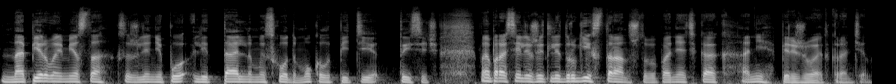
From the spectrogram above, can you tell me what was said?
на первое первое место, к сожалению, по летальным исходам, около 5 тысяч. Мы опросили жителей других стран, чтобы понять, как они переживают карантин.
